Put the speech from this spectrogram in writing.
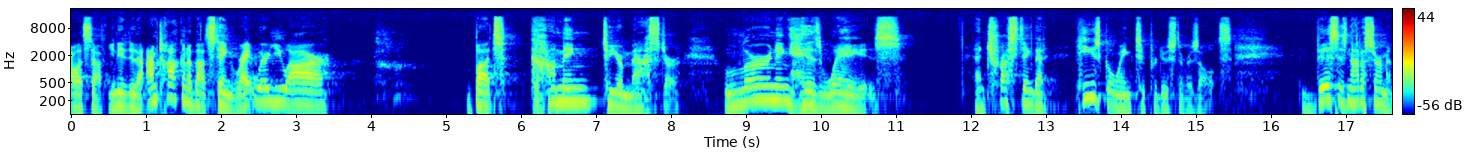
all that stuff. You need to do that. I'm talking about staying right where you are, but coming to your master, learning his ways, and trusting that he's going to produce the results. This is not a sermon.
